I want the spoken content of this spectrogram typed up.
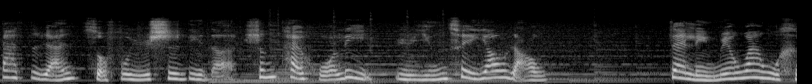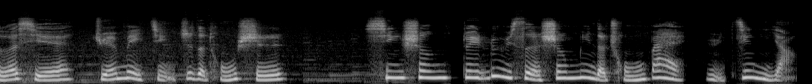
大自然所赋予湿地的生态活力与盈翠妖娆。在领略万物和谐、绝美景致的同时，心生对绿色生命的崇拜与敬仰。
